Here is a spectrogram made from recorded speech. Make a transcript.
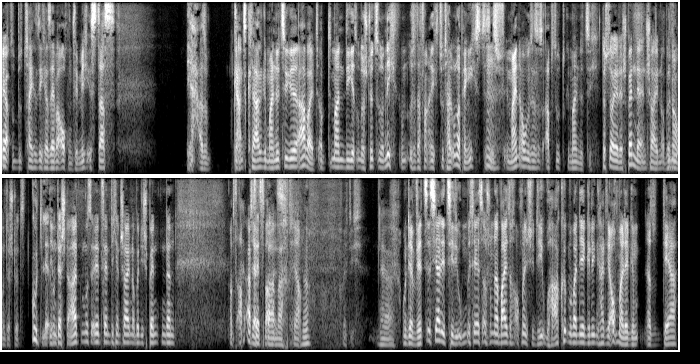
ja. So bezeichnen sich ja selber auch. Und für mich ist das, ja, also ganz klare gemeinnützige Arbeit. Ob man die jetzt unterstützt oder nicht. Und ist davon eigentlich total unabhängig. Das hm. ist, in meinen Augen ist das absolut gemeinnützig. Das soll ja der Spender entscheiden, ob er genau. sie unterstützt. Gut, ja. und der Staat muss letztendlich entscheiden, ob er die Spenden dann absetzbar, absetzbar macht. Ja. Ne? Richtig. Ja. Und der Witz ist ja, die CDU ist ja jetzt auch schon dabei, sagt auch Mensch, die DUH könnte man bei der Gelegenheit ja auch mal, der, also der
